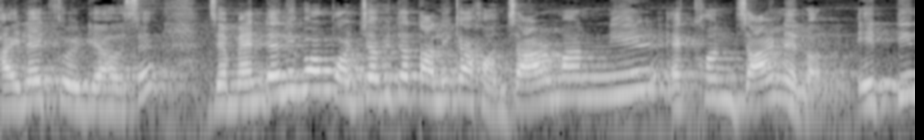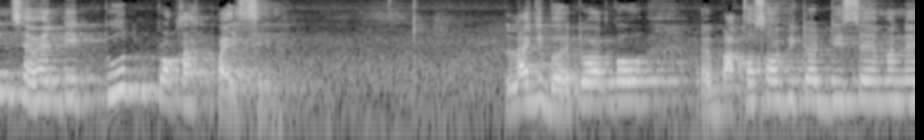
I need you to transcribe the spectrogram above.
হাইলাইট কৰি দিয়া হৈছে যে মেণ্ডেলিভৰ পৰ্যাপিত তালিকাখন জাৰ্মানীৰ এখন জাৰ্নেলত এইটিন ছেভেণ্টি টুত প্ৰকাশ পাইছিল। লাগিব এইটো আকৌ বাকচৰ ভিতৰত দিছে মানে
